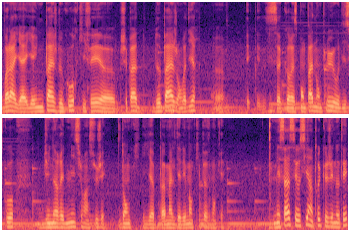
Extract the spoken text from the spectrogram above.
voilà, il y, a une page de cours qui fait, je sais pas, deux pages, on va dire. ça correspond pas non plus au discours d'une heure et demie sur un sujet. Donc il y a pas mal d'éléments qui peuvent manquer. Mais ça, c'est aussi un truc que j'ai noté,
